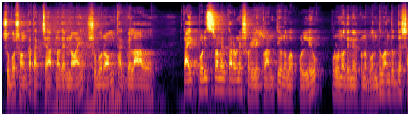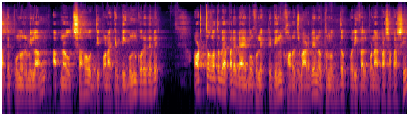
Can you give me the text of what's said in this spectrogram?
শুভ সংখ্যা থাকছে আপনাদের নয়, শুভ রং থাকবে লাল। কায়িক পরিশ্রমের কারণে শরীরে ক্লান্তি অনুভব করলেও পুরনো দিনের কোনো বন্ধুবান্ধবদের সাথে পুনর্মিলন আপনার উৎসাহ উদ্দীপনাকে দ্বিগুণ করে দেবে। অর্থগত ব্যাপারে ব্যয়বহুল একটি দিন খরচ বাড়বে, নতুন উদ্যোগ পরিকল্পনার পাশাপাশি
